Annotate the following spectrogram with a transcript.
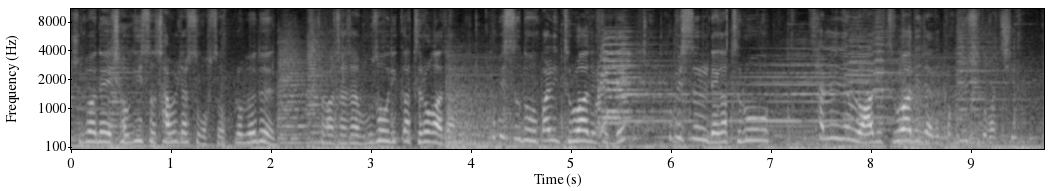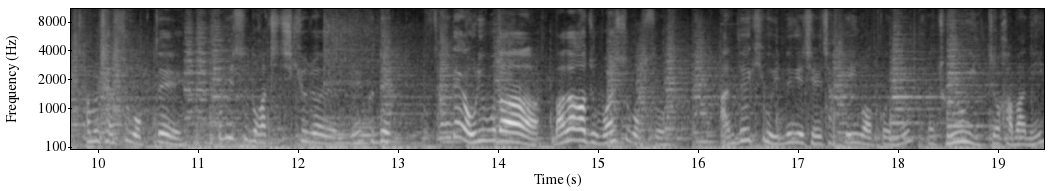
주변에 적이 있어 잠을 잘 수가 없어. 그러면은 잠깐 자자. 무서우니까 들어가자. 코비스도 빨리 들어와야 될 텐데? 코비스를 내가 들어 살리려면 안에 들어와야 되지 않을까? 코비스도 같이? 잠을 잘 수가 없대. 코비스도 같이 지켜줘야 되는데? 근데 상대가 우리보다 많아가지고 뭐 할 수가 없어. 안 들키고 있는 게 제일 작대인 것 같거든요? 그냥 조용히 있죠 가만히.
